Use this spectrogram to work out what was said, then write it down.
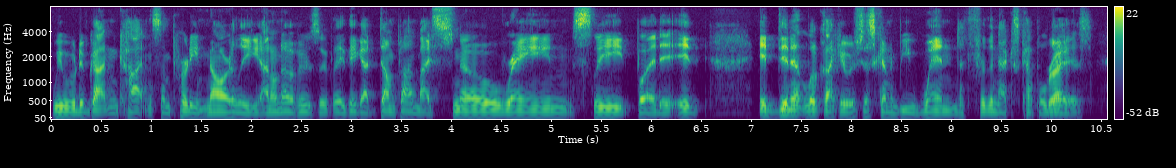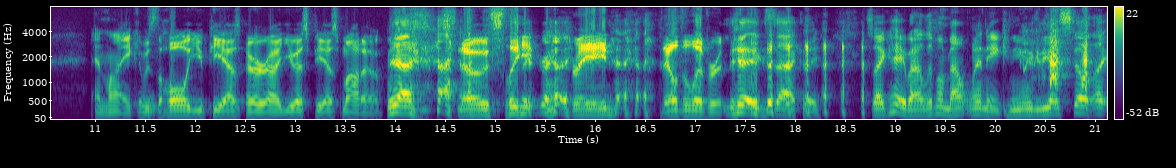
we would have gotten caught in some pretty gnarly. I don't know if it was like they got dumped on by snow, rain, sleet, but it it, it didn't look like it was just going to be wind for the next couple Right. days. And like It was the whole UPS or uh, USPS motto: yeah. snow, sleet, Right. rain, they'll deliver it. Yeah, exactly. It's like, hey, but I live on Mount Whitney. Can you, you guys still like?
